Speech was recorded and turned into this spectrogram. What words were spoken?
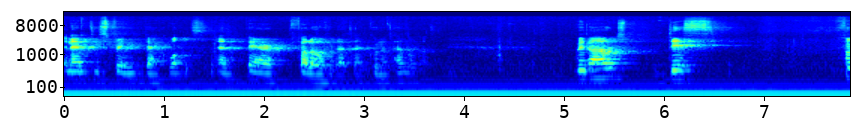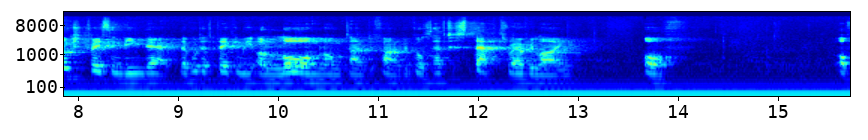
an empty string back once. And PEAR fell over that and couldn't handle that. Without this function tracing being there, that would have taken me a long, long time to find because I have to step through every line of, of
